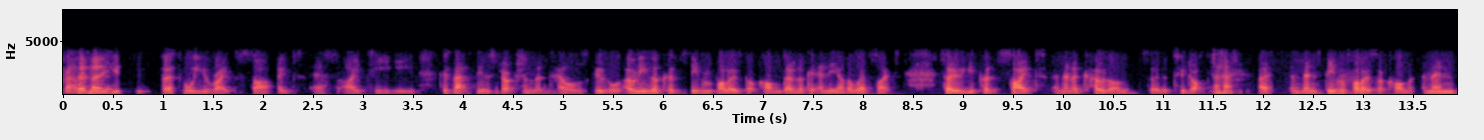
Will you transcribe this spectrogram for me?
crowdfunding? So no, you, first of all, you write site S I T E because that's the instruction that tells Google only look at stephenfollows.com. Don't look at any other websites. So you put site and then a colon, so the two dots, uh-huh. uh, and then stephenfollows.com, and then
